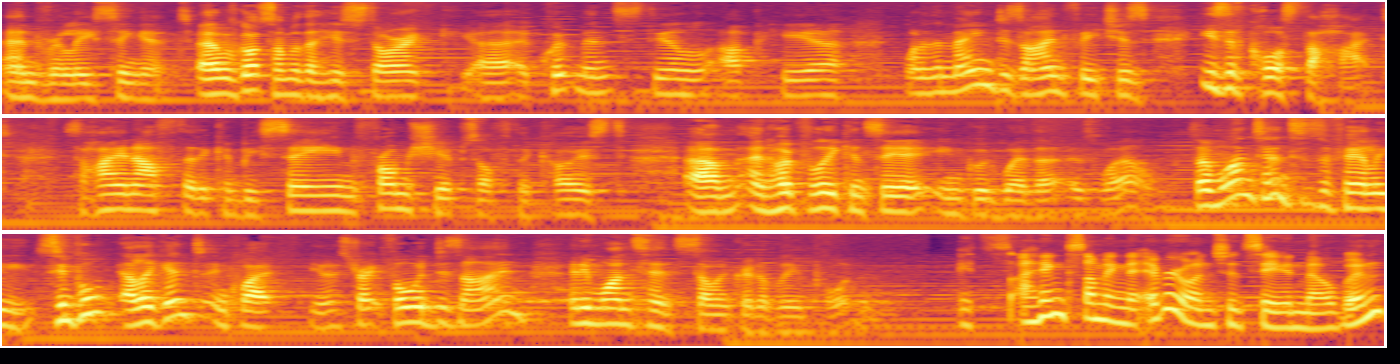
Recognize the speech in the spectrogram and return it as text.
and releasing it. Uh, we've got some of the historic uh, equipment still up here. One of the main design features is of course the height. So high enough that it can be seen from ships off the coast um, and hopefully you can see it in good weather as well. So in one sense it's a fairly simple, elegant and quite you know, straightforward design and in one sense so incredibly important. It's, I think, something that everyone should see in Melbourne.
